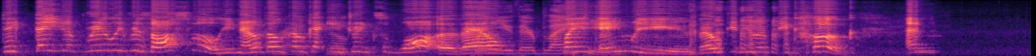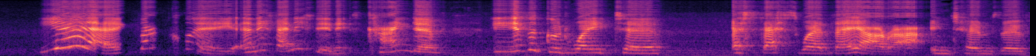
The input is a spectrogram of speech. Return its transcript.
they, they are really resourceful. You know, they'll go get you They'll drinks of water. They'll play a game with you. They'll give you a big hug. And yeah, exactly. And if anything, it's kind of it is a good way to assess where they are at in terms of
